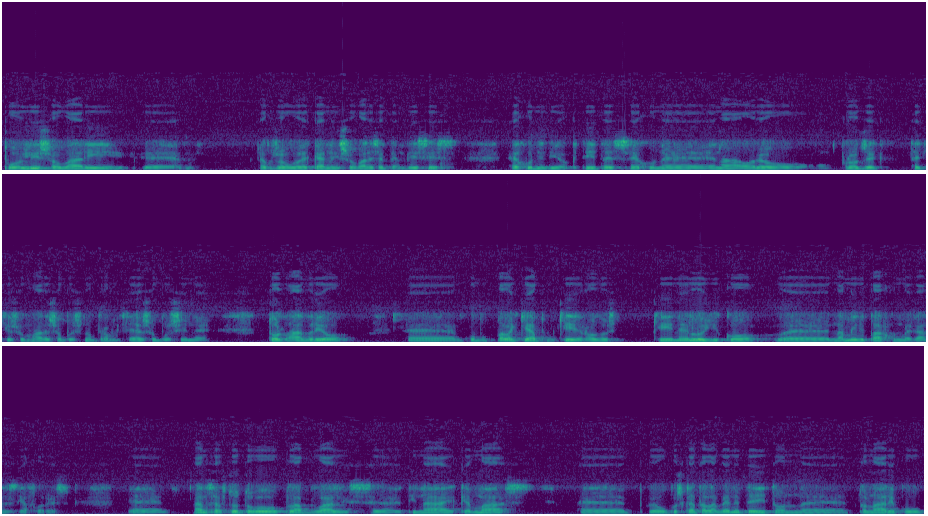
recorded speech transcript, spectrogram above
πολύ σοβαρή, ε, έχουν σοβα- κάνει σοβαρές επενδύσεις, έχουν ιδιοκτήτες, έχουν ε, ένα ωραίο project, τέτοιες ομάδες όπως είναι ο Προμηθέας, όπως είναι το Λαύριο, ε, όπου, αλλά και από εκεί η Ρόδος και είναι λογικό ε, να μην υπάρχουν μεγάλες διαφορές. Ε, αν σε αυτό το κλαμπ βάλεις ε, την ΑΕ και εμάς, ε, όπως καταλαβαίνετε ή τον, ε, τον Άρη που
